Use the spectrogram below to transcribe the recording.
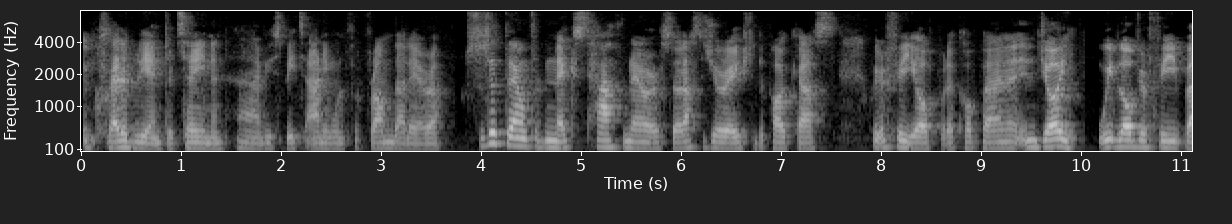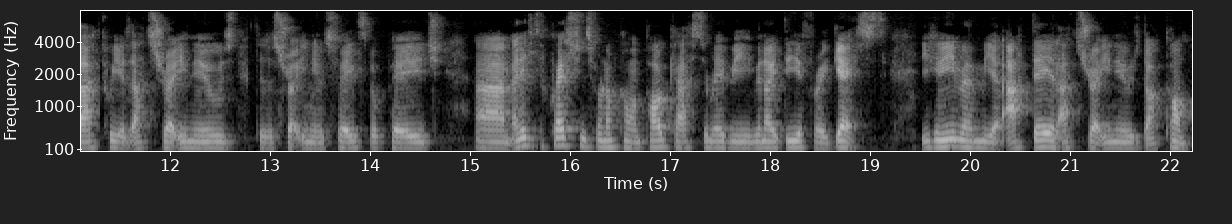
incredibly entertaining. Uh, if you speak to anyone from, from that era, so sit down for the next half an hour or so. That's the duration of the podcast. Put your feet up with a cup and enjoy. We'd love your feedback. Tweet us at Stretty News. There's a Stretty News Facebook page. Um, and if you have questions for an upcoming podcast or maybe even an idea for a guest, you can email me at dale at strettynews.com.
